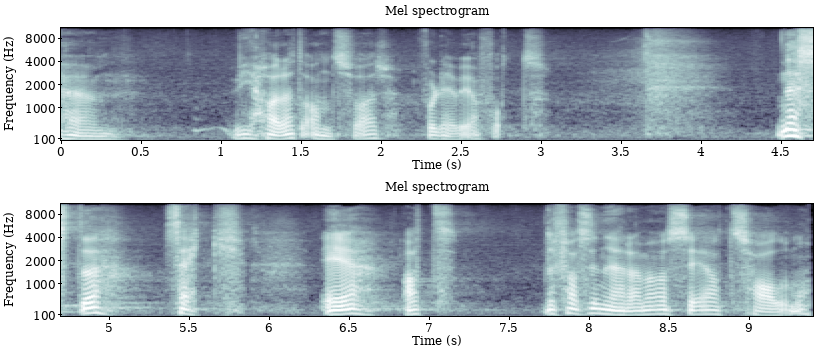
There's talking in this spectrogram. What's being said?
uh, vi har et ansvar for det vi har fått. Neste sekk er at det fascinerer meg å se at Salomo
